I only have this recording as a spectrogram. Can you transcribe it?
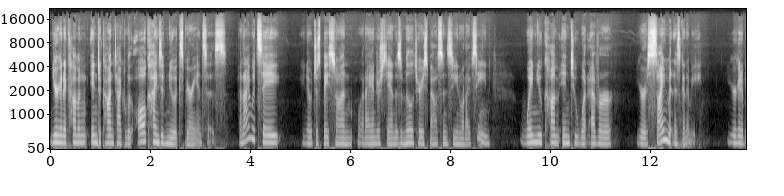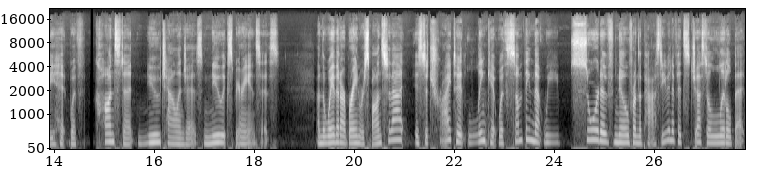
you're going to come in- into contact with all kinds of new experiences. And I would say, you know, just based on what I understand as a military spouse and seeing what I've seen, when you come into whatever your assignment is going to be, you're going to be hit with constant new challenges, new experiences. And the way that our brain responds to that is to try to link it with something that we sort of know from the past, even if it's just a little bit.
